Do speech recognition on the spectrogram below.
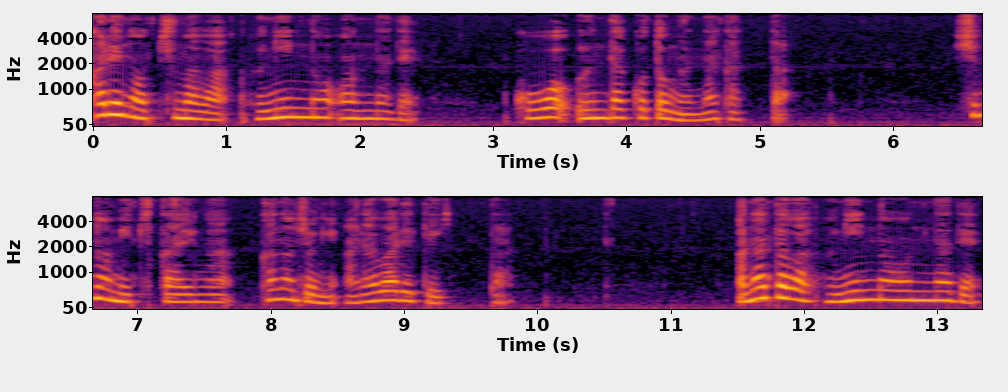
彼の妻は不妊の女で子を産んだことがなかった。主の見つかいが彼女に現れていった。あなたは不妊の女で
